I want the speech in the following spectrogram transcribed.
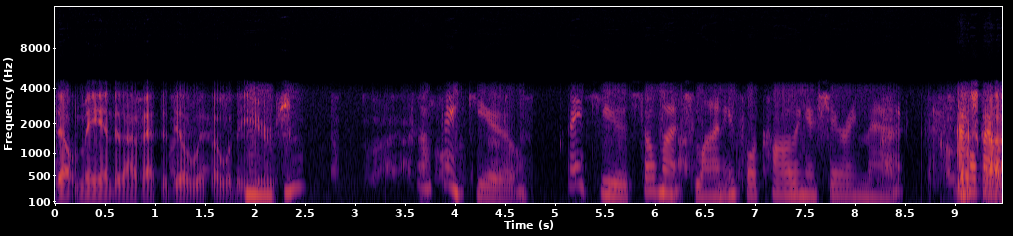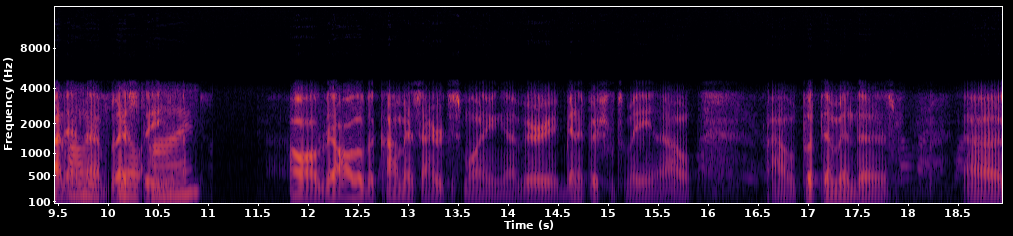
dealt me and that I've had to deal with over the years. Mhm. Oh, thank you. Thank you so much, Lonnie, for calling and sharing that. I Bless hope God and uh, bless the on. all the all of the comments I heard this morning are very beneficial to me, and I'll I'll put them in the uh,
